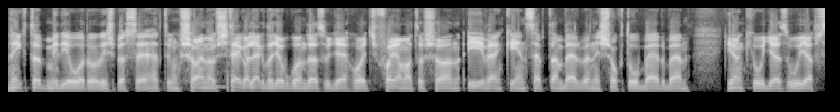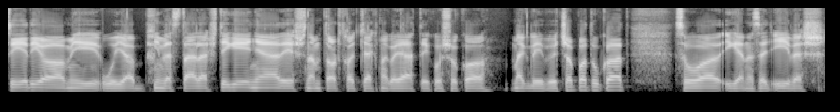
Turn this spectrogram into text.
még több millióról is beszélhetünk. Sajnos tényleg a legnagyobb gond az ugye, hogy folyamatosan évenként szeptemberben és októberben jön ki ugye az újabb széria, ami újabb investálást igényel, és nem tarthatják meg a játékosok a meglévő csapatukat, szóval igen, ez egy éves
